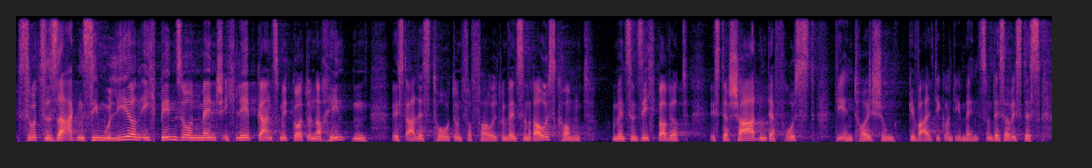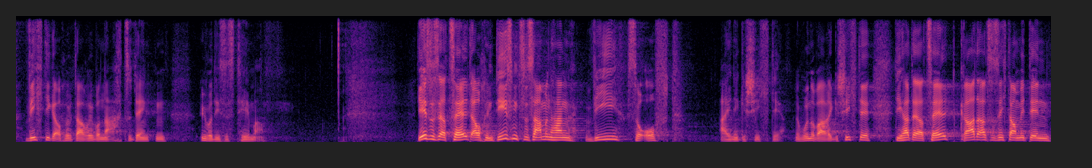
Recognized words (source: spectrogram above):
sozusagen simulieren, ich bin so ein Mensch, ich lebe ganz mit Gott und nach hinten ist alles tot und verfault. Und wenn es dann rauskommt, und wenn es dann sichtbar wird, ist der Schaden, der Frust, die Enttäuschung gewaltig und immens. Und deshalb ist es wichtig, auch darüber nachzudenken, über dieses Thema. Jesus erzählt auch in diesem Zusammenhang, wie so oft, eine Geschichte. Eine wunderbare Geschichte, die hat er erzählt, gerade als er sich da mit den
